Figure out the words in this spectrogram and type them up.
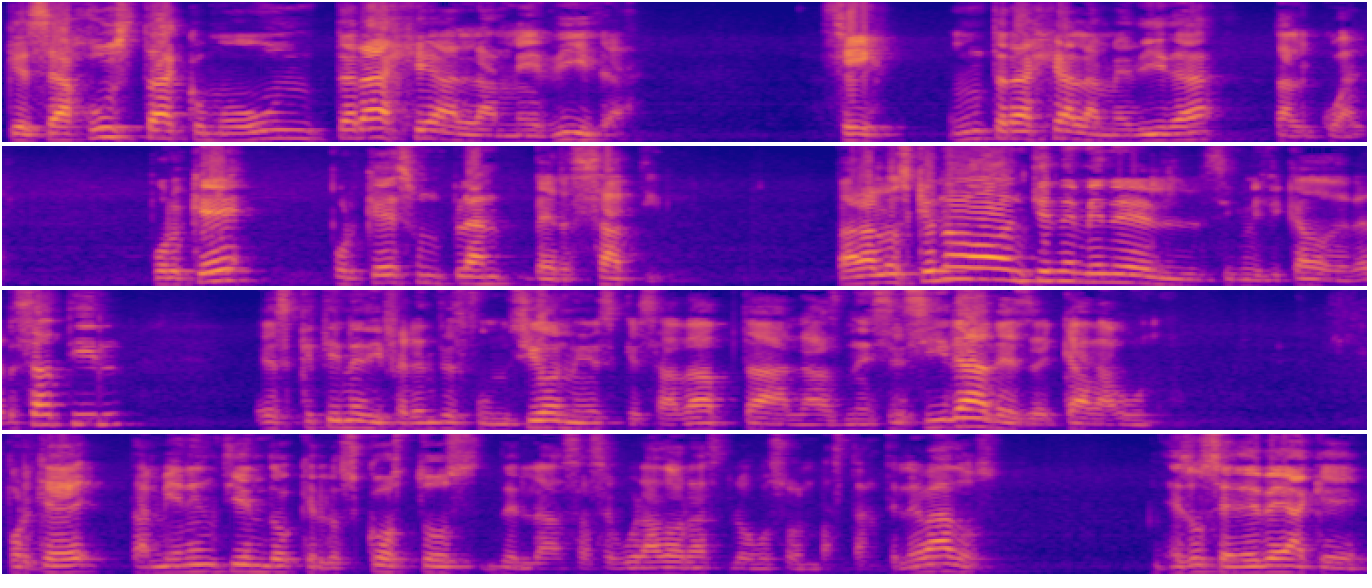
que se ajusta como un traje a la medida. Sí, un traje a la medida tal cual. ¿Por qué? Porque es un plan versátil. Para los que no entienden bien el significado de versátil, es que tiene diferentes funciones que se adapta a las necesidades de cada uno porque también entiendo que los costos de las aseguradoras luego son bastante elevados. Eso se debe a que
